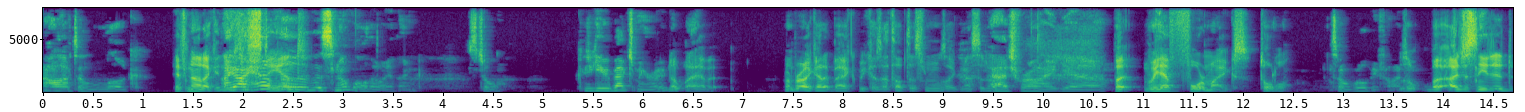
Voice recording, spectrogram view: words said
I'll have to look. If not, I can use I a stand. have the, the snowball though. I think still, because you gave it back to me, right? Nope, I have it. Remember, I got it back because I thought this one was like messing up. That's right. Yeah. But we have four mics total. So we'll be fine. So, but I just needed.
